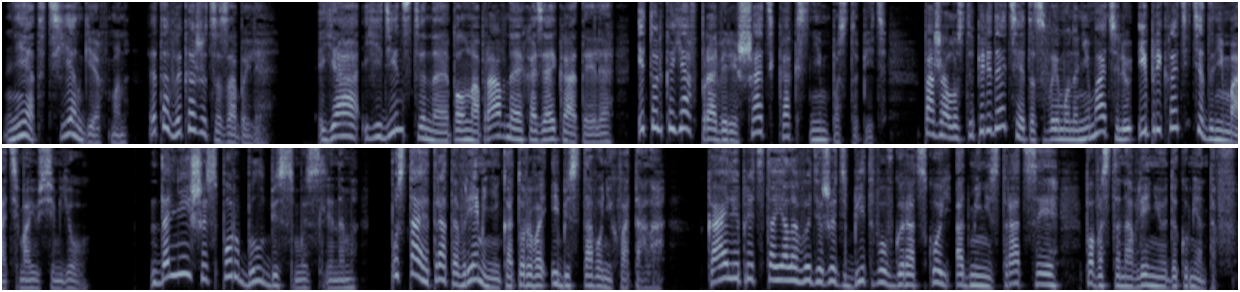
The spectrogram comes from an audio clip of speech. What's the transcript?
«Нет, Тьен Гефман, это вы, кажется, забыли. Я единственная полноправная хозяйка отеля, и только я вправе решать, как с ним поступить. Пожалуйста, передайте это своему нанимателю и прекратите донимать мою семью». Дальнейший спор был бессмысленным. Пустая трата времени, которого и без того не хватало. Кайли предстояло выдержать битву в городской администрации по восстановлению документов.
